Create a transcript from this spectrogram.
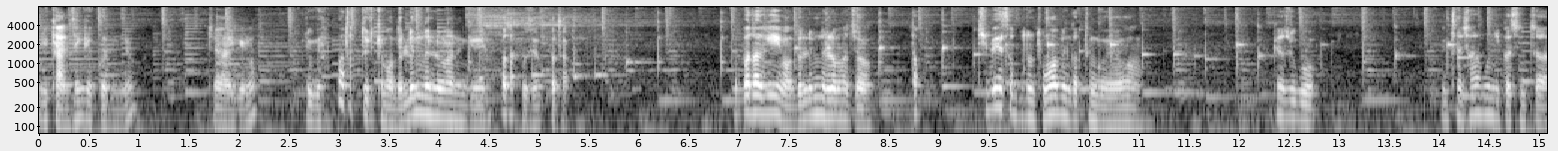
이렇게 안 생겼거든요. 제가 알기로. 그리고 혓바닥도 이렇게 막 널름널름하는 게 혓바닥 보세요, 혓바닥. 혓바닥이 막 널름널름하죠. 딱 TV에서 보던 도마뱀 같은 거예요. 그래가지고 인터넷 찾아보니까 진짜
